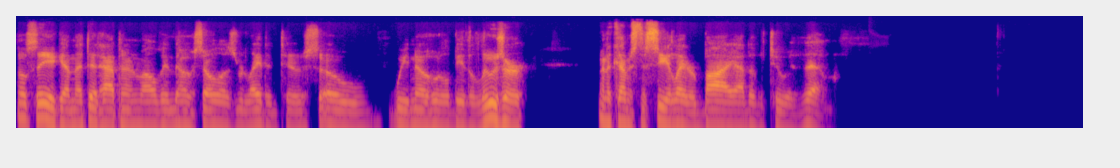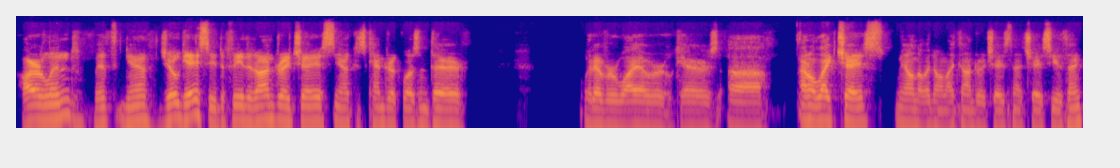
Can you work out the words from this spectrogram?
we'll see. Again, that did happen, while we know Solo is related to, so we know who will be the loser when it comes to see you later bye out of the two of them. Harland with yeah, Joe Gacy defeated Andre Chase, you know, because Kendrick wasn't there. Whatever, whatever, who cares? Uh, I don't like Chase. We all know I don't like Andre Chase, not Chase U thing.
